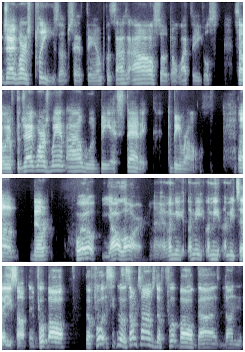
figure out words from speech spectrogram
Jaguars, please upset them because I, I also don't like the Eagles. So if the Jaguars win, I would be ecstatic to be wrong. Uh. Well, y'all are, and let me let me let me let me tell you something. Football, the foot. Look, sometimes the football guys don't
